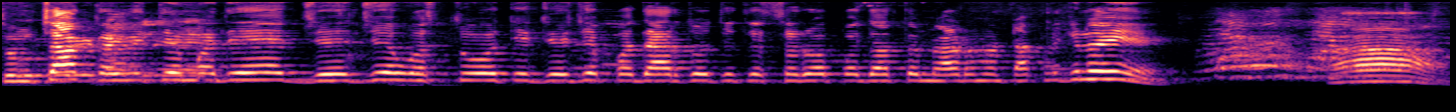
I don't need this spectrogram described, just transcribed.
तुमच्या कवितेमध्ये जे जे वस्तू होते जे जे पदार्थ होते ते सर्व पदार्थ मॅडम टाकले की नाही? हा.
